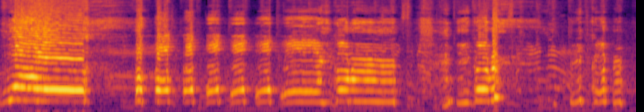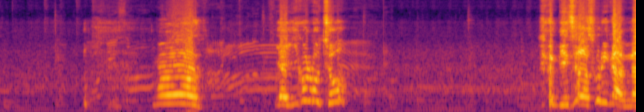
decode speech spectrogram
와! 이거를 이거를 이거를 아, 야 이걸 놓쳐? 야 민사가 소리가 안 나.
